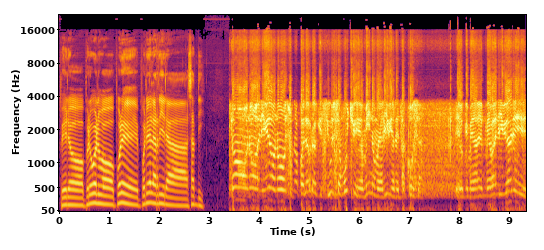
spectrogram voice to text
Pero, pero bueno, poné, poné a la Riera, Santi. No, no, aliviado una palabra que se usa mucho y a mí no me alivian estas cosas. Eh, Lo que me, va a aliviar es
